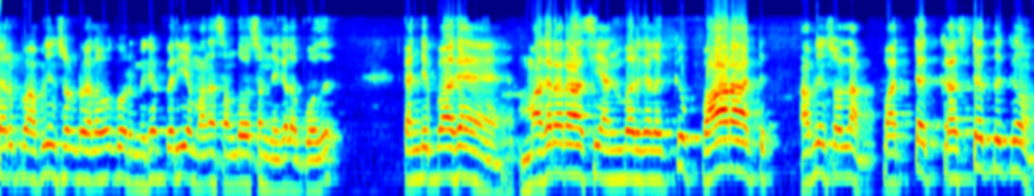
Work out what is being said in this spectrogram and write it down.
கருப்பு அப்படின்னு சொல்ற அளவுக்கு ஒரு மிகப்பெரிய மன சந்தோஷம் நிகழப்போகுது. கண்டிப்பாக மகர ராசி அன்பர்களுக்கு பாராட்டு அப்படின்னு சொல்லலாம். பட்ட கஷ்டத்துக்கும்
